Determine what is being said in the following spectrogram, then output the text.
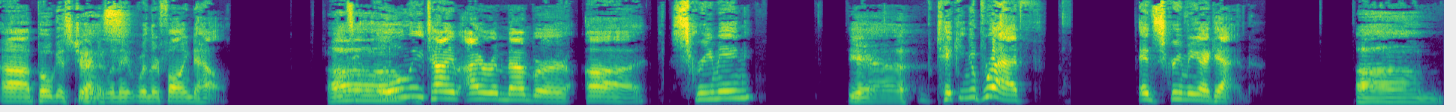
uh, bogus journey Yes. when they when they're falling to hell. It's the Um, only time I remember uh screaming, yeah. taking a breath, and screaming again. Um.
